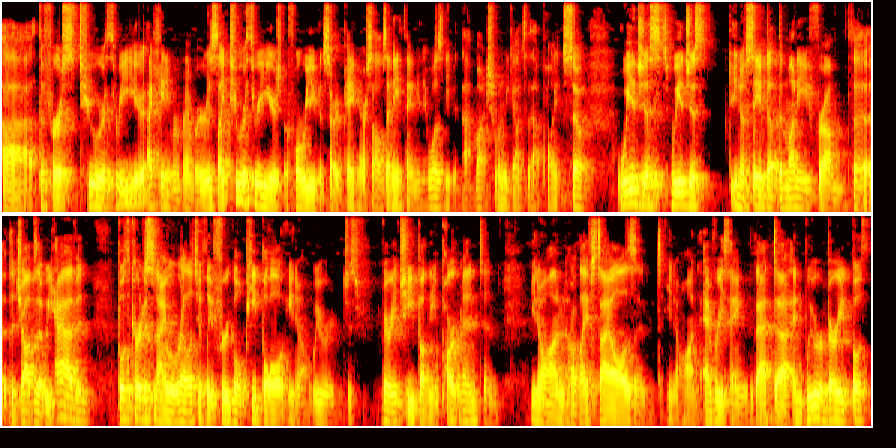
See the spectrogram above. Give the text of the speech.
uh, the first two or three years. I can't even remember. It was like two or three years before we even started paying ourselves anything, and it wasn't even that much when we got to that point. So we had just we had just you know saved up the money from the the jobs that we have, and both Curtis and I were relatively frugal people. You know, we were just very cheap on the apartment and you know on our lifestyles and you know on everything that uh, and we were very both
